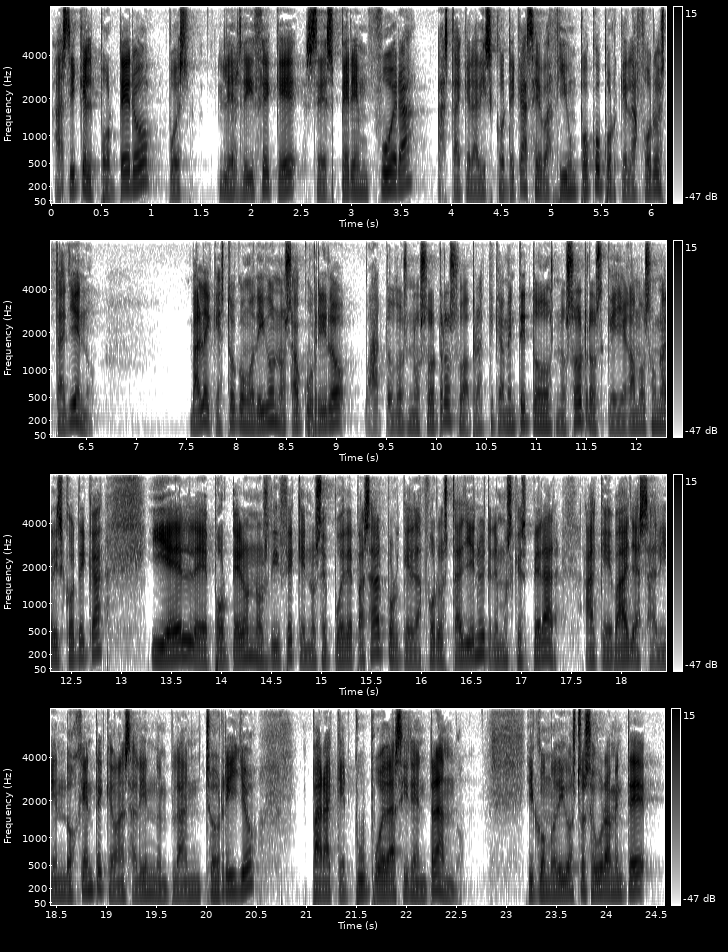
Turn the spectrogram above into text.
Así que el portero, pues, les dice que se esperen fuera hasta que la discoteca se vacíe un poco porque el aforo está lleno. ¿Vale? Que esto, como digo, nos ha ocurrido a todos nosotros o a prácticamente todos nosotros, que llegamos a una discoteca y el eh, portero nos dice que no se puede pasar porque el aforo está lleno y tenemos que esperar a que vaya saliendo gente, que van saliendo en plan chorrillo, para que tú puedas ir entrando. Y como digo, esto seguramente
